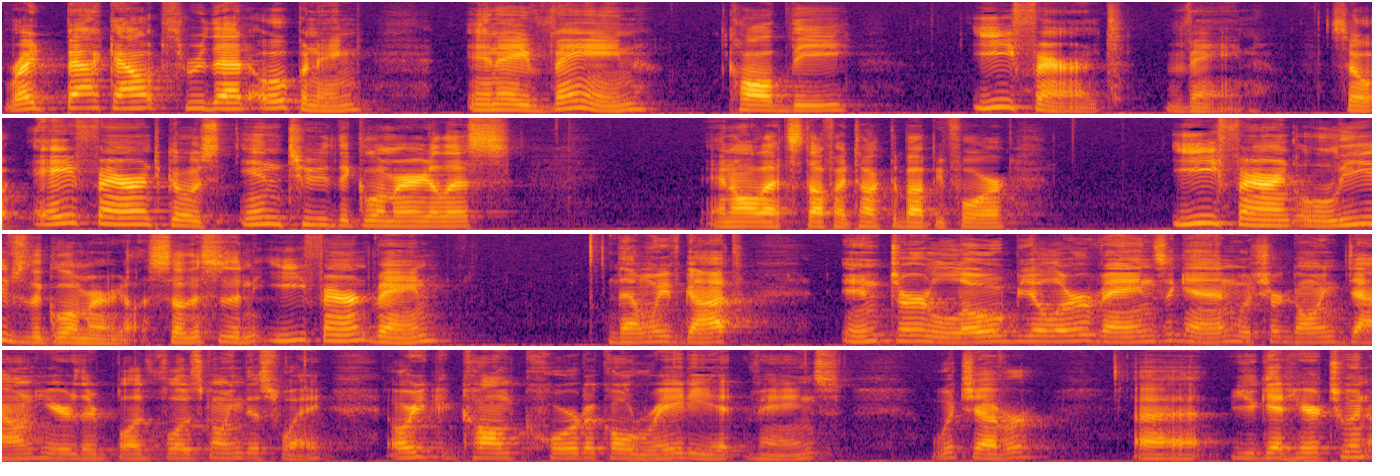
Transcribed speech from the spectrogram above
right back out through that opening in a vein called the efferent vein. So afferent goes into the glomerulus and all that stuff I talked about before. Efferent leaves the glomerulus. So this is an efferent vein. Then we've got interlobular veins again, which are going down here. Their blood flow is going this way. Or you could call them cortical radiate veins, whichever. Uh, you get here to an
